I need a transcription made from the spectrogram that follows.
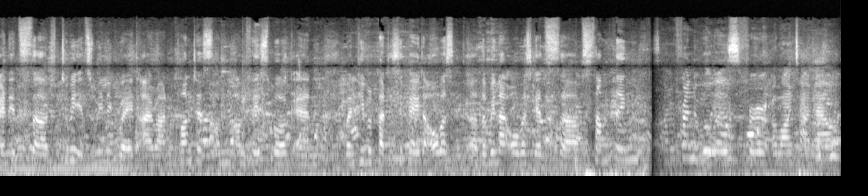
and it's uh, to me it's really great. I run contests on, on Facebook, and when people participate, I always uh, the winner always gets uh, something. I'm a friend of Ula's for a long time now,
